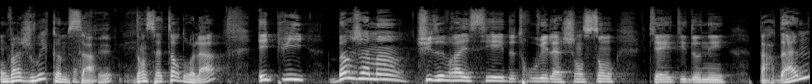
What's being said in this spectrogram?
On va jouer comme Parfait. ça, dans cet ordre-là. Et puis, Benjamin, tu devras essayer de trouver la chanson qui a été donnée par Dan.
